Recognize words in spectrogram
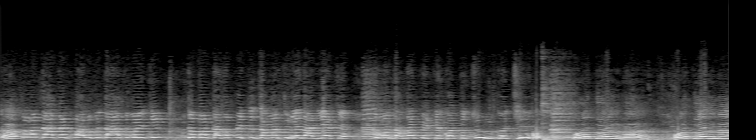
হ্যাঁ? দাদার পেটে কত চুল করছে ও দোষ না ও দোষ না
